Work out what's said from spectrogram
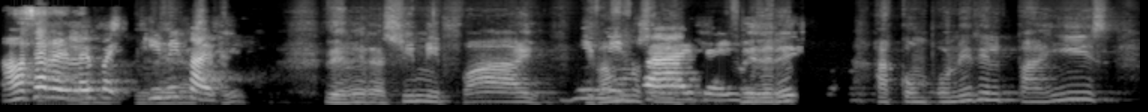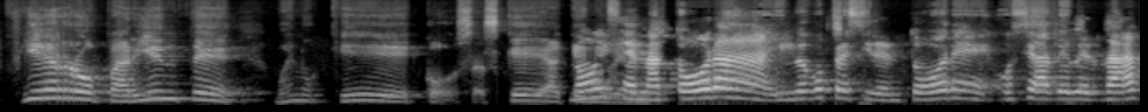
Vamos a arreglar el país. Give me five. De me five. y vámonos a la Federation a componer el país. Fierro, pariente bueno, qué cosas, qué... no, y senatora, y luego presidentore, o sea, de verdad,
